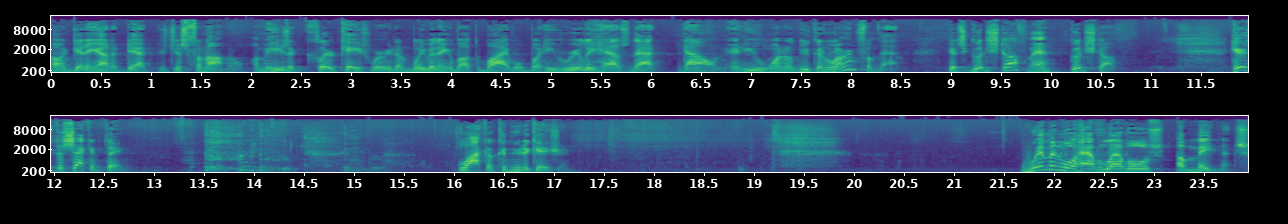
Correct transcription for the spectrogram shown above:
on getting out of debt is just phenomenal. I mean, he's a clear case where he doesn't believe anything about the Bible, but he really has that down, and you want to you can learn from that. It's good stuff, man. Good stuff. Here's the second thing: lack of communication. Women will have levels of maintenance.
